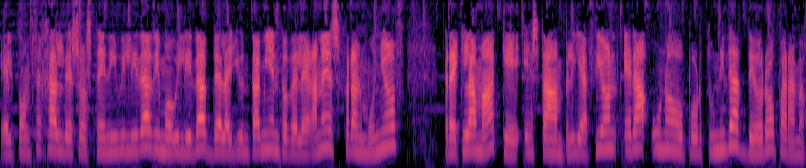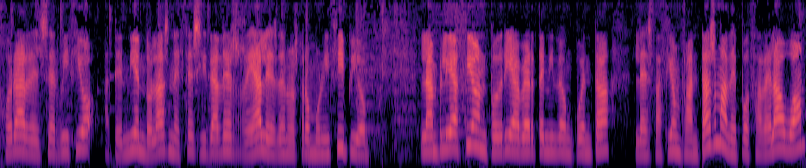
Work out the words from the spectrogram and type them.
El concejal de Sostenibilidad y Movilidad del Ayuntamiento de Leganés, Fran Muñoz, reclama que esta ampliación era una oportunidad de oro para mejorar el servicio atendiendo las necesidades reales de nuestro municipio. La ampliación podría haber tenido en cuenta la estación fantasma de Poza del Agua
